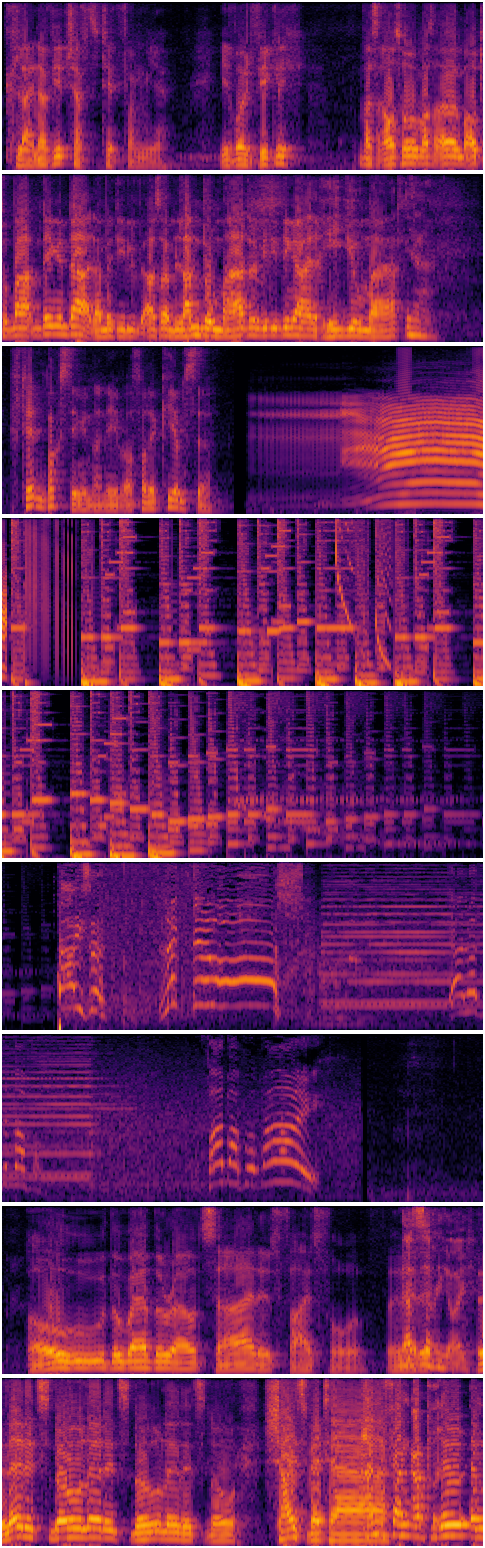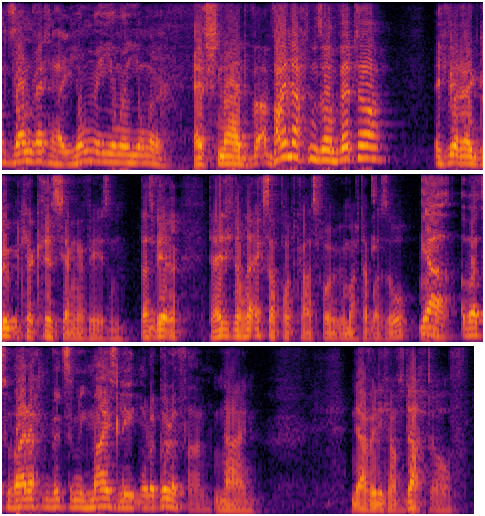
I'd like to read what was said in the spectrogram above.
Kleiner Wirtschaftstipp von mir. Ihr wollt wirklich was rausholen aus eurem Automatendingen da, damit die aus eurem Landomat, wie die Dinger halt, Regiomat. Ja. Stellt ein Boxding daneben, aus von der Kirmste. The weather outside is frightful. Let Das it- sag ich euch. Let it snow, let it snow, let it snow. Scheißwetter. Anfang April und Sonnenwetter. Junge, Junge, Junge. Es schneit. We- Weihnachten so ein Wetter. Ich wäre ein glücklicher Christian gewesen. Das wäre, da hätte ich noch eine extra Podcast-Folge gemacht, aber so? Ja, aber zu Weihnachten willst du nicht Mais legen oder Gülle fahren. Nein. Da will ich aufs Dach drauf.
